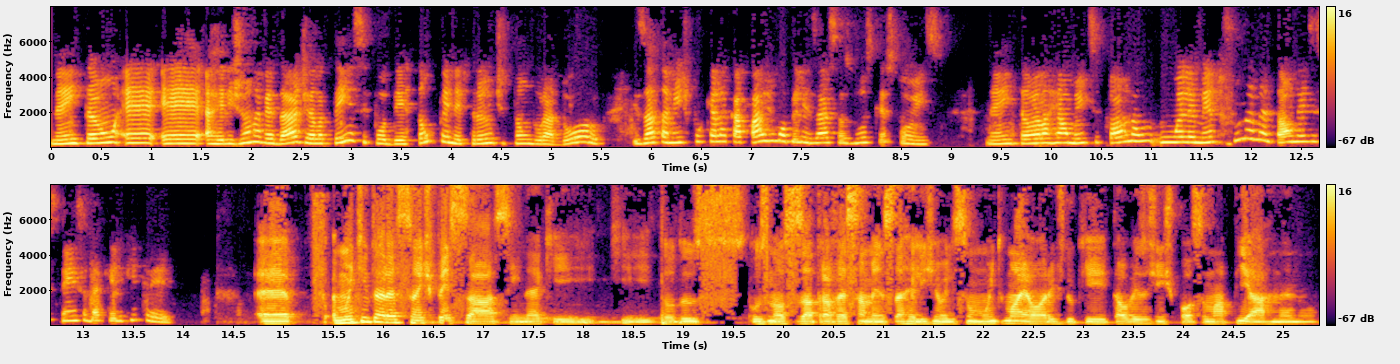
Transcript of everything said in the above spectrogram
Né? Então, é, é, a religião, na verdade, ela tem esse poder tão penetrante, tão duradouro, exatamente porque ela é capaz de mobilizar essas duas questões. Né? Então, ela realmente se torna um, um elemento fundamental na existência daquele que crê. É, é, muito interessante pensar assim, né, que, que todos os nossos atravessamentos da religião eles são muito maiores do que talvez a gente possa mapear, né, no,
